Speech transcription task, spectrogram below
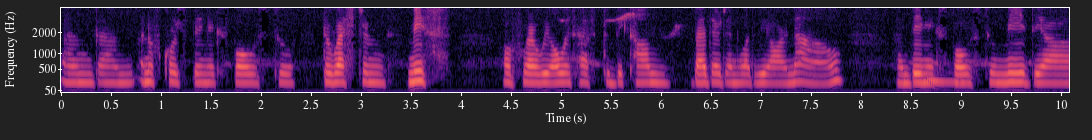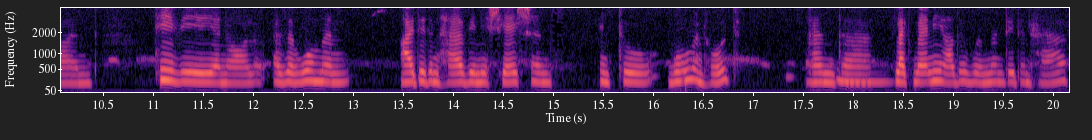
And um, and of course being exposed to the western myth of where we always have to become better than what we are now and being mm. exposed to media and TV and all. As a woman I didn't have initiations into womanhood and uh, mm. like many other women didn't have.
